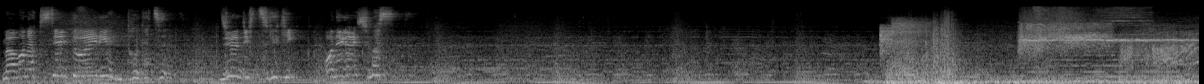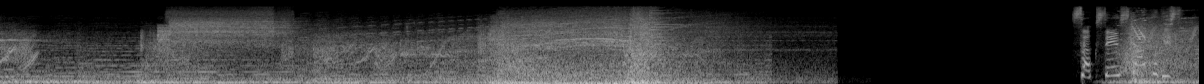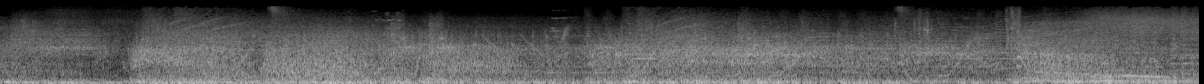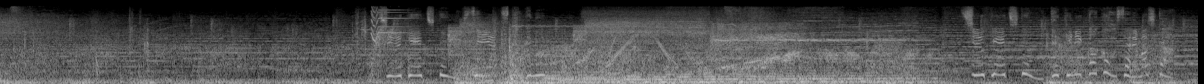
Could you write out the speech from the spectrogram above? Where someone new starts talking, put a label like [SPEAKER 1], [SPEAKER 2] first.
[SPEAKER 1] まもなく戦闘エリアに到達。順次出撃。お願いします。地点を敵に確保されました。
